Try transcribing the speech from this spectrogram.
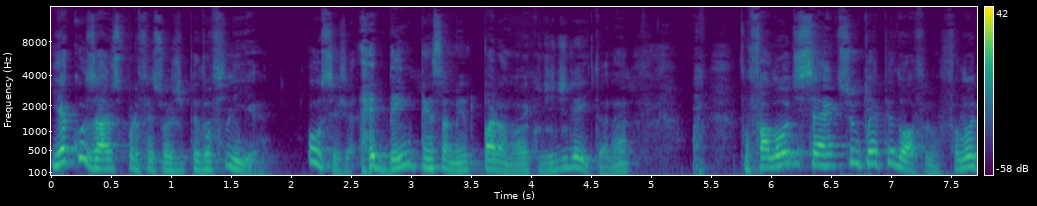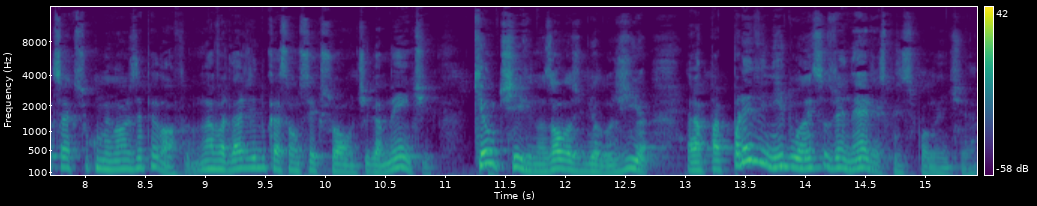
e acusaram os professores de pedofilia. Ou seja, é bem pensamento paranoico de direita, né? Tu falou de sexo, tu é pedófilo. Falou de sexo com menores, é pedófilo. Na verdade, a educação sexual antigamente, que eu tive nas aulas de biologia, era para prevenir doenças venéreas, principalmente. Né?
